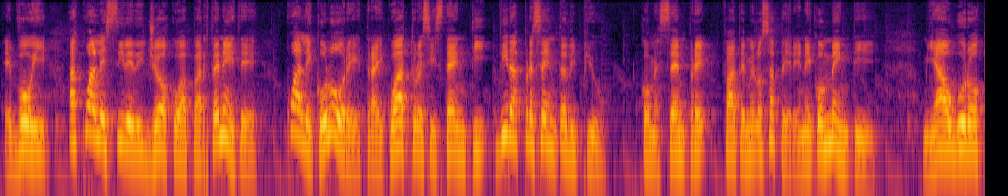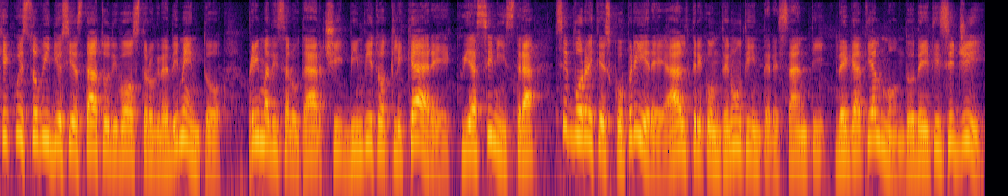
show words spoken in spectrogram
E voi, a quale stile di gioco appartenete? Quale colore tra i quattro esistenti vi rappresenta di più? Come sempre fatemelo sapere nei commenti. Mi auguro che questo video sia stato di vostro gradimento. Prima di salutarci vi invito a cliccare qui a sinistra se vorrete scoprire altri contenuti interessanti legati al mondo dei TCG.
